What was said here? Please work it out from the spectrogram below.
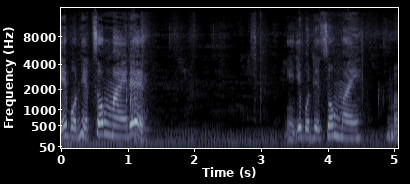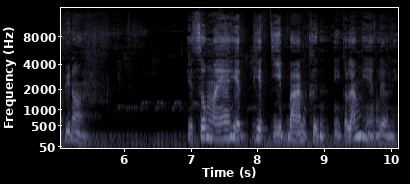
ยายบนเห็ดส่งใหม่เด้นี่ยายบนเห็ดส่งใหม่เห็นบ่พี่น้อง เห็ดส่งใหมเห็ดเห็ดจีบบานขึ้น นี่กำลังแห้งแล้วนี่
